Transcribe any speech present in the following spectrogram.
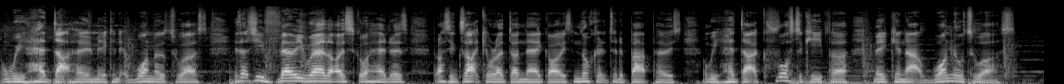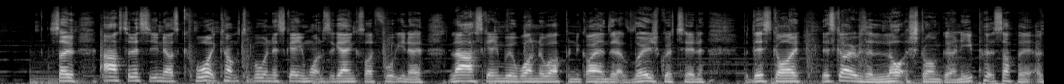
and we head that home, making it 1-0 to us. It's actually very rare that I score headers, but that's exactly what I've done there, guys. Knocking it to the back post and we head that across the keeper, making that 1-0 to us. So after this, you know, I was quite comfortable in this game once again because I thought, you know, last game we were 1 up and the guy ended up rage quitting. But this guy, this guy was a lot stronger and he puts up a, a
